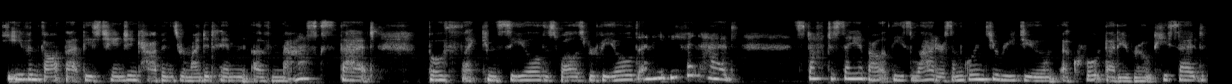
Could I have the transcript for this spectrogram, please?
He even thought that these changing cabins reminded him of masks that both like concealed as well as revealed. And he even had stuff to say about these ladders. I'm going to read you a quote that he wrote. He said,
